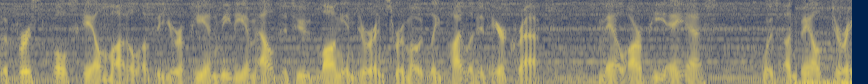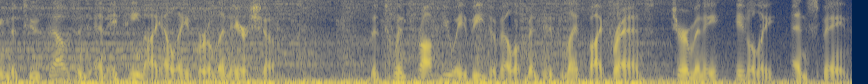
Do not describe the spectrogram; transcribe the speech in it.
the first full-scale model of the European medium-altitude long-endurance remotely piloted aircraft, MALE RPAS, was unveiled during the 2018 ILA Berlin Air Show. The twin-prop UAV development is led by France, Germany, Italy, and Spain.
